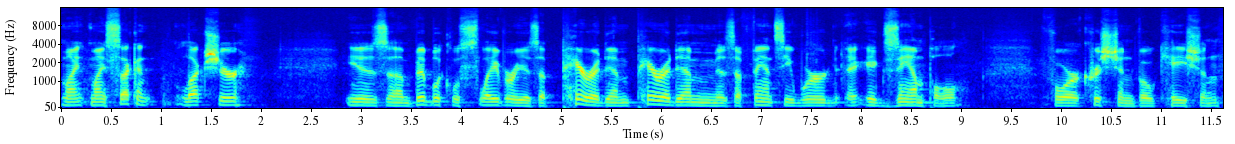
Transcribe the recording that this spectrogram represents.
my, my second lecture is uh, biblical slavery is a paradigm. Paradigm is a fancy word example for Christian vocation.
